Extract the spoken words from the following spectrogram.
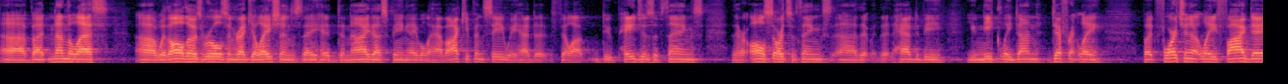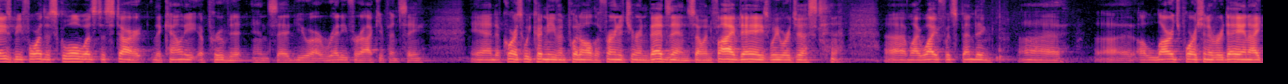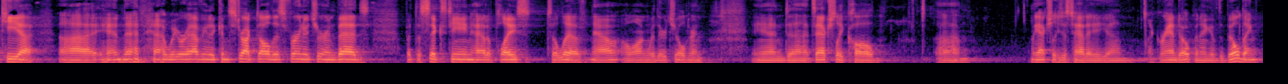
Uh, but nonetheless, uh, with all those rules and regulations, they had denied us being able to have occupancy. We had to fill out, do pages of things. There are all sorts of things uh, that, that had to be uniquely done differently. But fortunately, five days before the school was to start, the county approved it and said, You are ready for occupancy. And of course, we couldn't even put all the furniture and beds in. So in five days, we were just, uh, my wife was spending. Uh, uh, a large portion of her day in IKEA. Uh, and then uh, we were having to construct all this furniture and beds, but the 16 had a place to live now, along with their children. And uh, it's actually called, um, we actually just had a, um, a, grand opening of the building.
